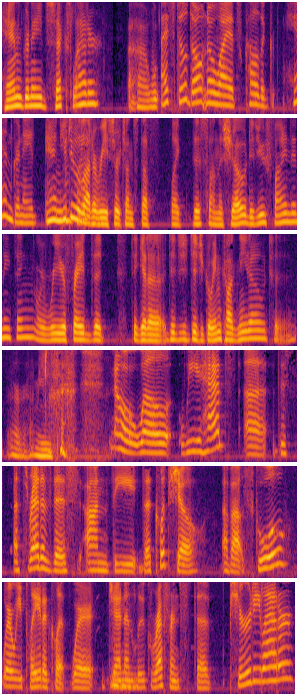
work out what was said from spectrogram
hand grenade sex ladder. Uh, w- I still don't know why it's called a hand grenade. and you do a lot of research on stuff like this on the show. Did you find anything, or were you afraid that to get a? Did you did you go incognito to? Or I mean, No, well, we had uh, this a thread of this on the the clip show about school where we played a clip where Jen and Luke referenced the purity ladder,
